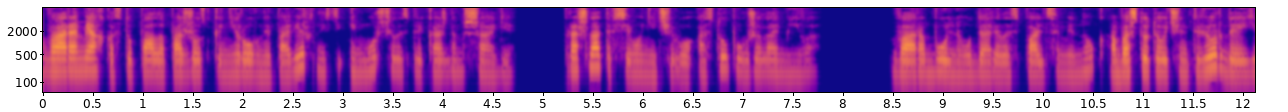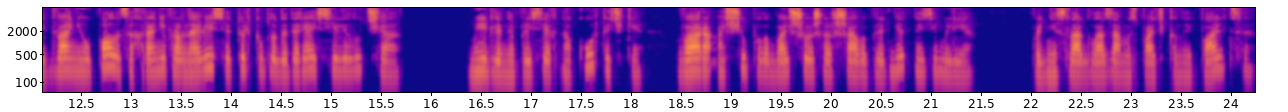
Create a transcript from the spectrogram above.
Вара мягко ступала по жесткой неровной поверхности и морщилась при каждом шаге. Прошла-то всего ничего, а стопа уже ломила. Вара больно ударилась пальцами ног обо что-то очень твердое и едва не упала, сохранив равновесие только благодаря силе луча. Медленно присев на курточке, Вара ощупала большой шершавый предмет на земле. Поднесла к глазам испачканные пальцы.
